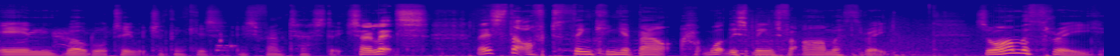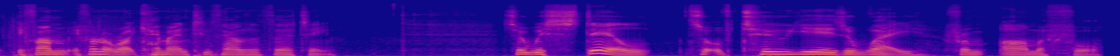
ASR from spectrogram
in World War II, which I think is is fantastic. So let's let's start off thinking about what this means for Arma 3. So Arma 3, if I'm if I'm not right, came out in 2013. So we're still sort of two years away from Arma 4.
